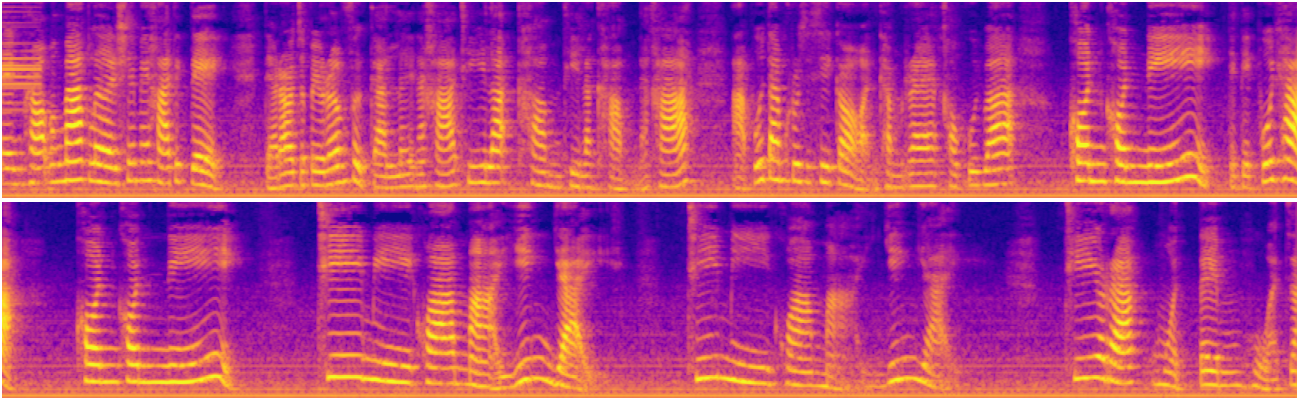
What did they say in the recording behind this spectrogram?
เพลงเพราะมาก ๆ เลยใช่ไหมคะเด็กๆ เดี๋ยวเราจะไปเริ่มฝึกกันเลยนะคะ ทีละคำทีละคำนะคะะพูดตามครูซีซีก่อนคำแรกเขาพูดว่า คนคนนี้ เด็กๆพูดค่ะ คนคนนี้ ที่มีความหมายยิ่งใหญ่ ที่มีความหมายยิ่งใหญ่ ที่รักหมดเต็มหัวใจ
